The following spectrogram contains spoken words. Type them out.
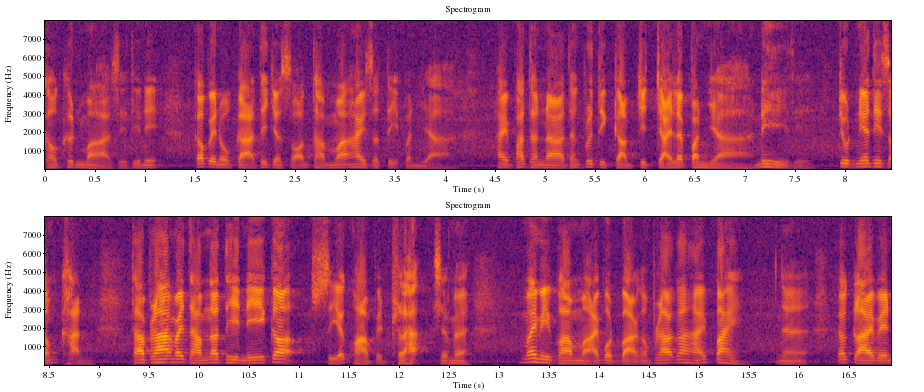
เขาขึ้นมาสิทีนี้ ก็เป็นโอกาสที่จะสอนธรรมะให้สติปัญญา ให้พัฒนาทั้งพฤติกรรมจิตใจและปัญญานี่สิจุดนี้ที่สำคัญ ถ้าพระไม่ทำหน้าที่นี้ก็เสียความเป็นพระใช่ไหมไม่มีความหมายบทบาทของพระก็หายไปนะก็กลายเป็น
